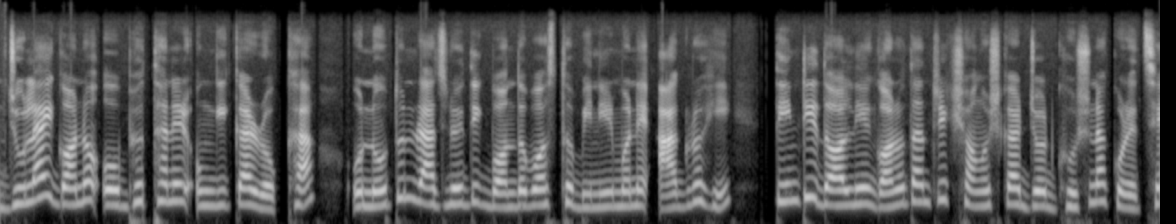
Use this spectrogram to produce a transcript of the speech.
জুলাই গণ অভ্যুত্থানের অঙ্গীকার রক্ষা ও নতুন রাজনৈতিক বন্দোবস্ত বিনির্মাণে আগ্রহী তিনটি দল নিয়ে গণতান্ত্রিক সংস্কার জোট ঘোষণা করেছে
